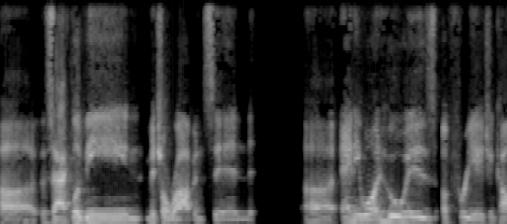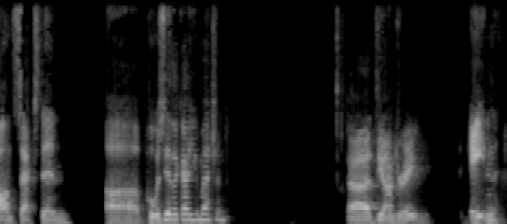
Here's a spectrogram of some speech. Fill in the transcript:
Uh, Zach LaVine, Mitchell Robinson, uh, anyone who is a free agent, Collin Sexton. Uh, who was the other guy you mentioned? Uh, DeAndre Ayton. Ayton.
